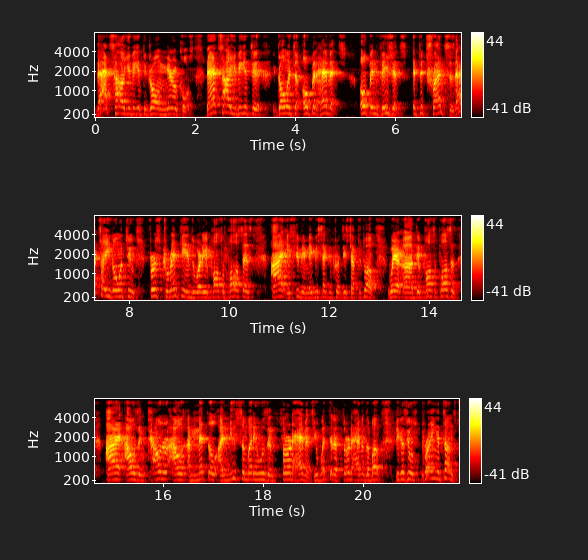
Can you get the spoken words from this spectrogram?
That's how you begin to grow in miracles. That's how you begin to go into open heavens open visions, into trances. That's how you go into First Corinthians, where the Apostle Paul says, "I," excuse me, maybe Second Corinthians chapter twelve, where uh, the Apostle Paul says, "I, I was encounter, I was, I met the, I knew somebody who was in third heavens. He went to the third heavens above because he was praying in tongues.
